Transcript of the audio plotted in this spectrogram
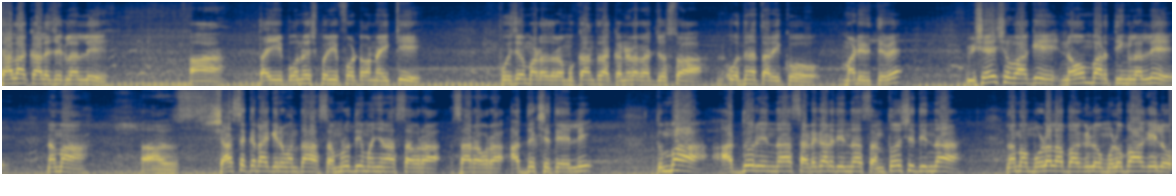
ಶಾಲಾ ಕಾಲೇಜುಗಳಲ್ಲಿ ತಾಯಿ ಭುವನೇಶ್ವರಿ ಫೋಟೋವನ್ನು ಇಕ್ಕಿ ಪೂಜೆ ಮಾಡೋದರ ಮುಖಾಂತರ ಕನ್ನಡ ರಾಜ್ಯೋತ್ಸವ ಒಂದನೇ ತಾರೀಕು ಮಾಡಿರ್ತೇವೆ. ವಿಶೇಷವಾಗಿ ನವಂಬರ್ ತಿಂಗಳಲ್ಲಿ ನಮ್ಮ ಶಾಸಕರಾಗಿರುವಂತಹ ಸಮೃದ್ಧಿ ಮಂಜುನಾಥ್ ಅವರ, ಸಾರ್ ಅವರ ಅಧ್ಯಕ್ಷತೆಯಲ್ಲಿ ತುಂಬ ಅದ್ದೂರಿಯಿಂದ, ಸಡಗರದಿಂದ, ಸಂತೋಷದಿಂದ, ನಮ್ಮ ಮೂಳಲ ಬಾಗಿಲು ಮುಳುಬಾಗಿಲು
